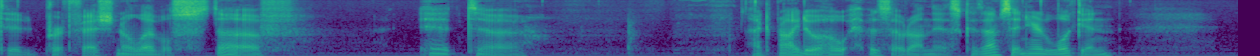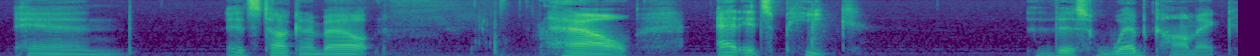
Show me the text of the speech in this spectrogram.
did professional level stuff, it uh I could probably do a whole episode on this cuz I'm sitting here looking and it's talking about how at its peak this web comic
